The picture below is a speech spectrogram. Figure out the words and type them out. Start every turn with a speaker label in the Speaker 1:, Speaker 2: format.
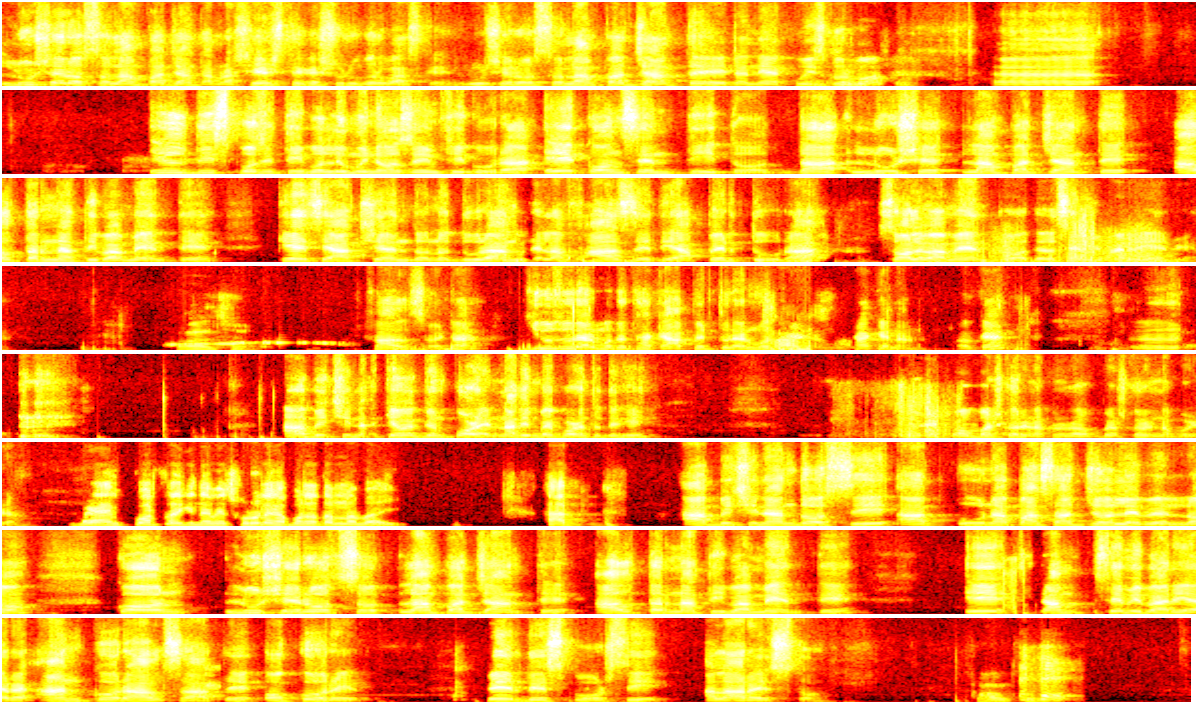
Speaker 1: লুসের ওসো লাম্পা জানতে আমরা শেষ থেকে শুরু করবো আজকে লুসের ওসো লাম্পা জানতে এটা নিয়ে কুইজ করবো Uh, il dispositivo luminoso in figura è consentito da luce lampeggiante alternativamente che si accendono durante la fase di apertura sollevamento del semibarriere
Speaker 2: falso
Speaker 1: falso এটা কিউজুরার মধ্যে থাকে আপারতুরার মধ্যে থাকে না ওকে আবিচিনা কেউ একজন পড়েন নাদিম ভাই পড়েন তো দেখি একটু অভ্যাস করেন আপনারা অভ্যাস করেন না পড়া
Speaker 3: ভাই আমি পড়তাম কিন্তু আমি ছোট লেখা পড়তাম না ভাই আব-
Speaker 1: avvicinandosi ad una passaggio livello con luce rosso lampeggiante alternativamente e sam- semibarriere ancora alzate occorre predisporsi all'arresto.
Speaker 2: falso
Speaker 1: Eh, কোনো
